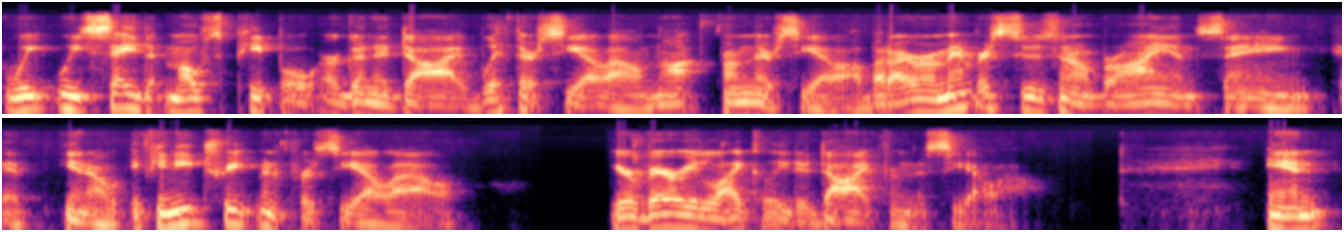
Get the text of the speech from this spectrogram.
we, we say that most people are going to die with their CLL, not from their CLL. But I remember Susan O'Brien saying, if, you know, if you need treatment for CLL, you're very likely to die from the CLL. And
